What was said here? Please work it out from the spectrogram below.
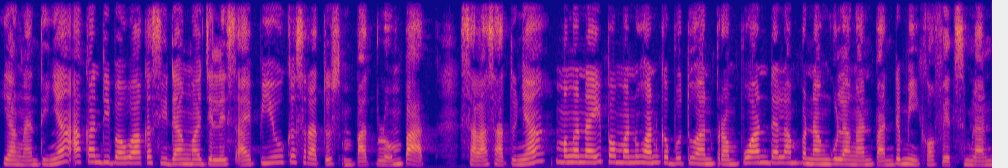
yang nantinya akan dibawa ke sidang Majelis IPU ke-144. Salah satunya mengenai pemenuhan kebutuhan perempuan dalam penanggulangan pandemi COVID-19.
